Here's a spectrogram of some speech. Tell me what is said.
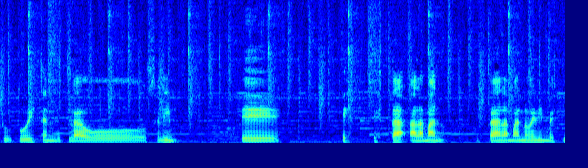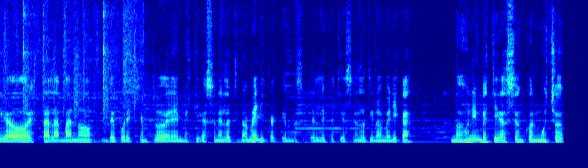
tú, tú diste en el clavo, Selim. Eh, es, está a la mano, está a la mano del investigador, está a la mano de, por ejemplo, de la investigación en Latinoamérica, que la investigación en Latinoamérica no es una investigación con mucho,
